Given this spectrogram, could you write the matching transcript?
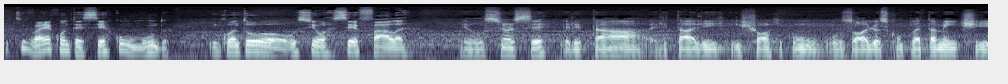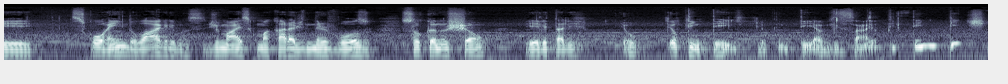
o que vai acontecer com o mundo. Enquanto o Sr. C fala, E o Sr. C, ele tá, ele tá ali em choque com os olhos completamente escorrendo lágrimas demais, com uma cara de nervoso, socando o chão, e ele tá ali. Eu, eu tentei, eu tentei avisar, eu tentei impedir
